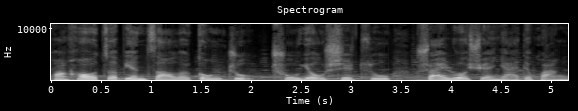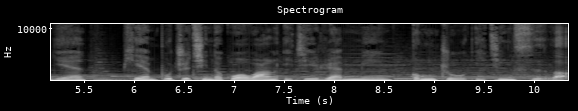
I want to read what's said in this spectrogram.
皇后则编造了公主出游失足、摔落悬崖的谎言。骗不知情的国王以及人民，公主已经死了，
